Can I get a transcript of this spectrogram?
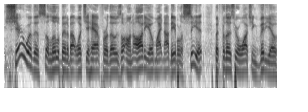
Share with us a little bit about what you have for those on audio, might not be able to see it, but for those who are watching video,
